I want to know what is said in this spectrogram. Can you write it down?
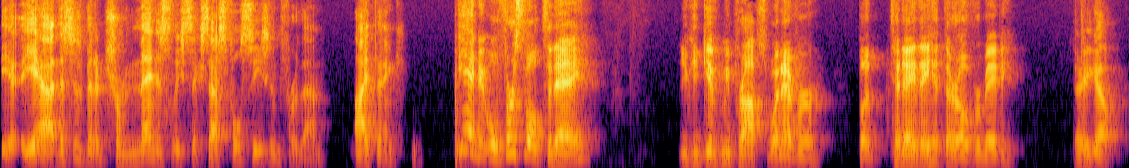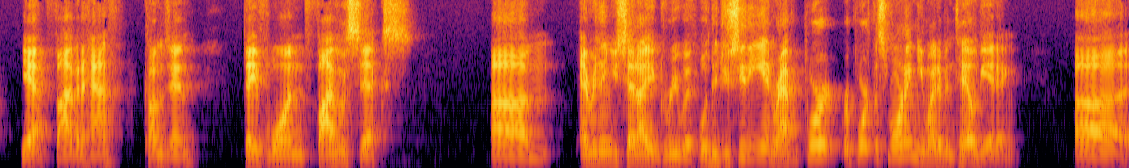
yeah this has been a tremendously successful season for them i think. Yeah dude, well first of all today you could give me props whenever but today they hit their over baby there you go. Yeah, five and a half comes in. They've won five of six. Um, everything you said, I agree with. Well, did you see the Ian Rapoport report this morning? You might have been tailgating. Uh,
